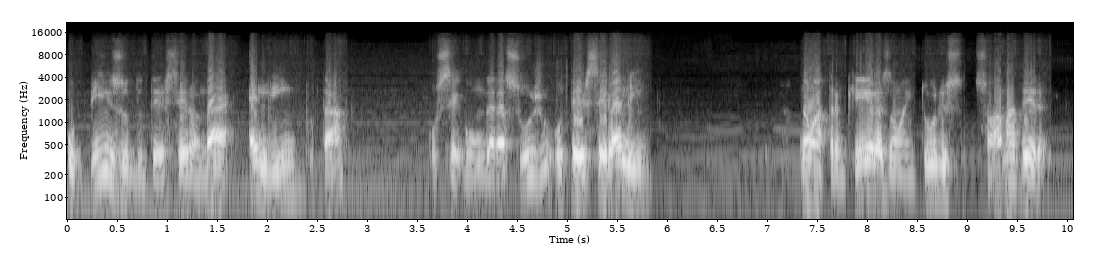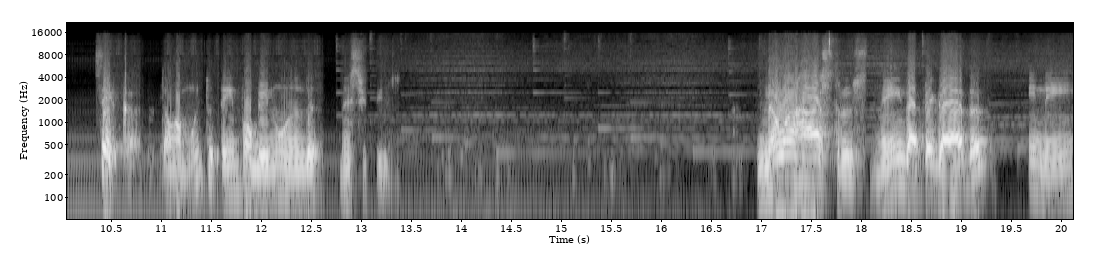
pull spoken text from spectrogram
o piso do terceiro andar é limpo, tá? O segundo era sujo, o terceiro é limpo. Não há tranqueiras, não há entulhos, só a madeira. Seca. Então há muito tempo alguém não anda nesse piso. Não há rastros nem da pegada e nem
